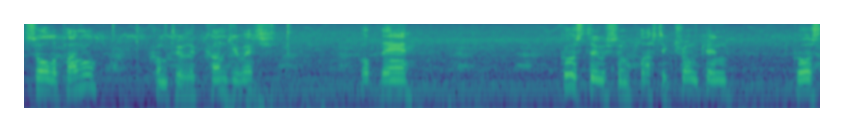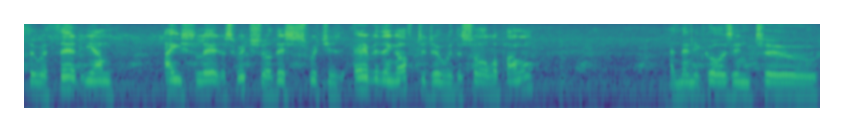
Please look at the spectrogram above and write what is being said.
solar panel come through the conduit up there. Goes through some plastic trunking goes through a 30 amp isolator switch so this switches everything off to do with the solar panel. And then it goes into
